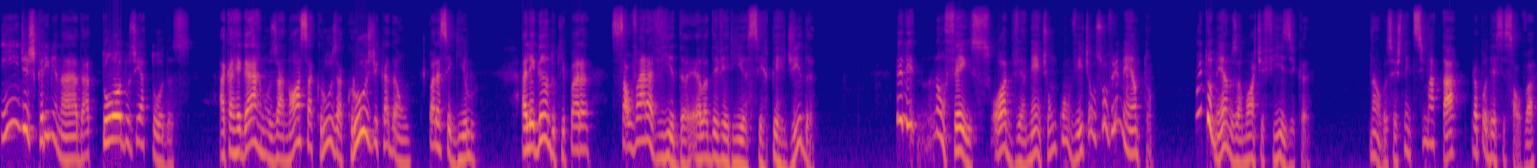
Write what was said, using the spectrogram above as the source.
indiscriminada a todos e a todas a carregarmos a nossa cruz, a cruz de cada um, para segui-lo, alegando que para salvar a vida ela deveria ser perdida, ele não fez, obviamente, um convite ao sofrimento, muito menos à morte física. Não, vocês têm que se matar para poder se salvar.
